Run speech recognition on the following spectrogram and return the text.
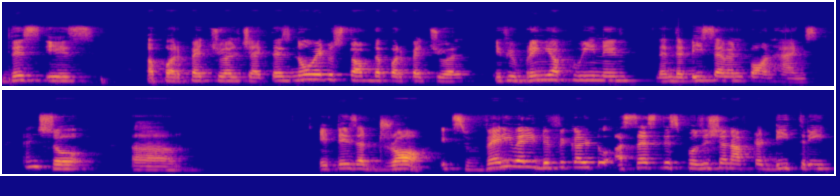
this is a perpetual check. There's no way to stop the perpetual. If you bring your queen in then the d7 pawn hangs. And so uh, it is a draw. It's very very difficult to assess this position after d3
